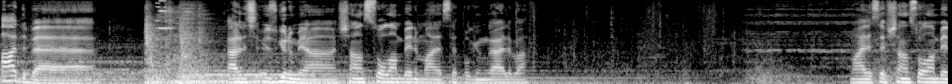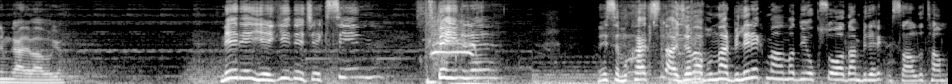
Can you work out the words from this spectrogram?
Hadi be. Kardeşim üzgünüm ya. Şanslı olan benim maalesef bugün galiba. Maalesef şanslı olan benim galiba bugün. Nereye gideceksin? Beynine. Neyse bu karşısında acaba bunlar bilerek mi almadı yoksa o adam bilerek mi saldı tam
